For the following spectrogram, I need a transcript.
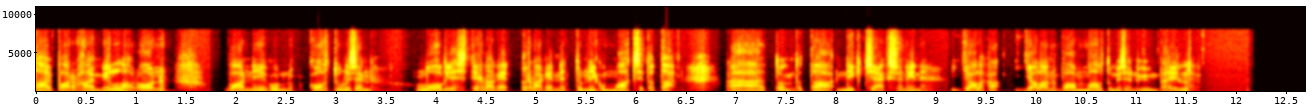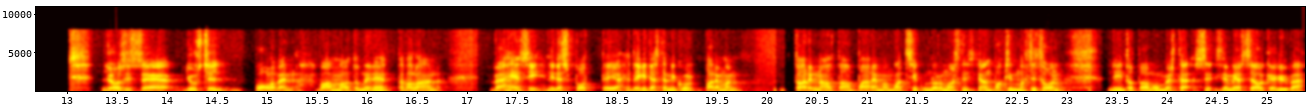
tai parhaimmillaan on, vaan niin kuin kohtuullisen loogisesti rake- rakennettu niin kuin matsi tota, ää, ton, tota Nick Jacksonin jalka, jalan vammautumisen ympärillä. Joo, siis se, just se polven vammautuminen tavallaan vähensi niitä spotteja ja teki tästä niin kuin paremman, tarinaltaan paremman matsin kuin normaalisti Young Bucksin matsit on. Niin tota, mun mielestä si- siinä mielessä se on oikein hyvä,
